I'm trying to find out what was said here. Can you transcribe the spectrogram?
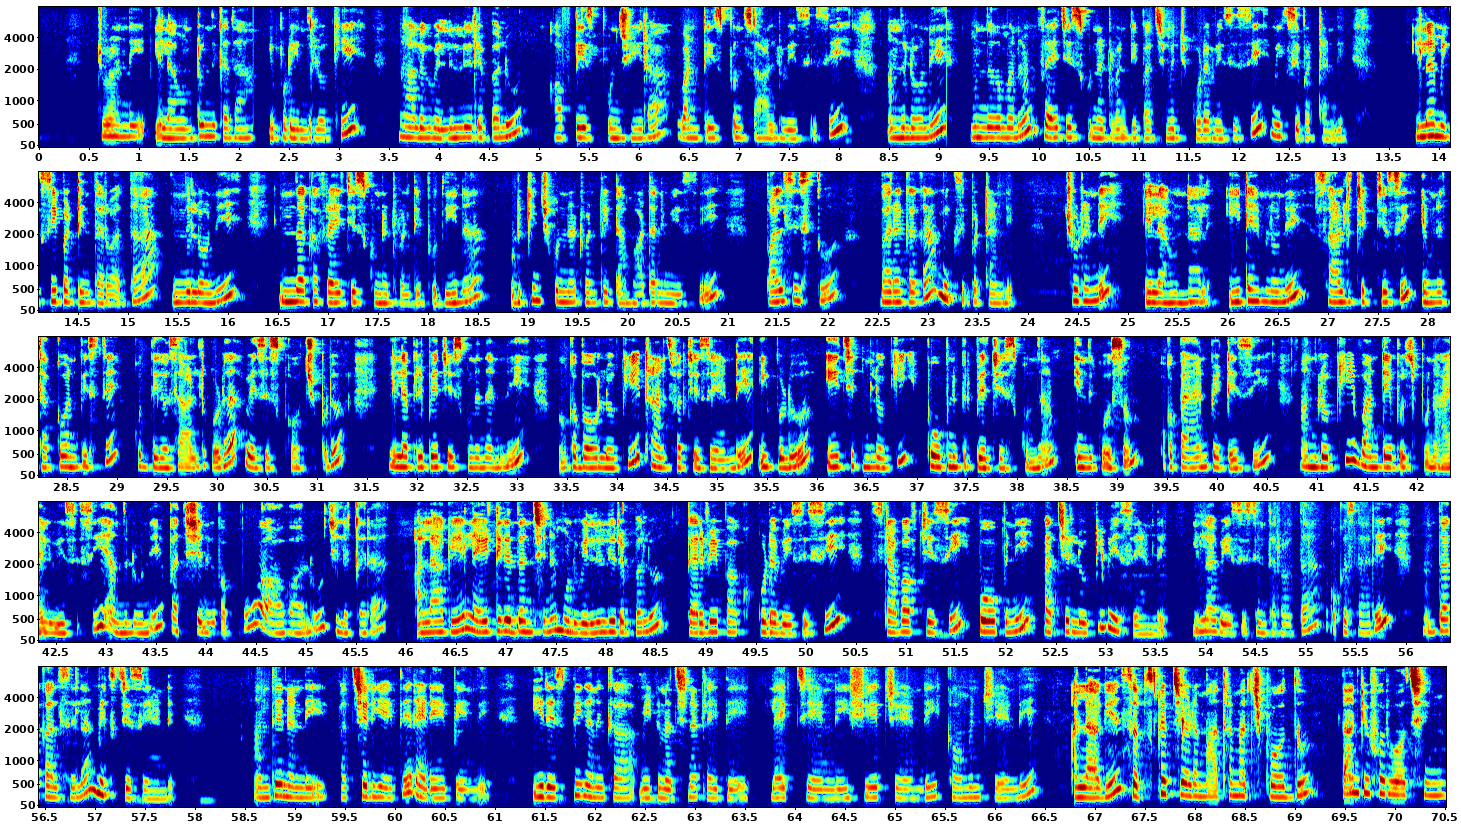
చూడండి ఇలా ఉంటుంది కదా! ఇప్పుడు ఇందులోకి నాలుగు వెల్లుల్లి రెబ్బలు half teaspoon jeera one teaspoon salt వేసేసి అందులోనే ముందుగా మనం ఫ్రై చేసుకున్నటువంటి పచ్చిమిర్చి కూడా వేసేసి మిక్సీ పట్టండి. ఇలా మిక్సీ పట్టిన తర్వాత ఇందులోనే ఇందాక ఫ్రై చేసుకున్నటువంటి పుదీనా ఉడికించుకున్నటువంటి టమాటాని వేసి పల్సిస్తూ బరకగా మిక్సీ పెట్టండి. చూడండి ఇలా ఉండాలి. ఈ టైంలోనే సాల్ట్ చెక్ చేసి ఏమైనా తక్కువ అనిపిస్తే కొద్దిగా సాల్ట్ కూడా వేసేసుకోవచ్చు. ఇప్పుడు ఇలా ప్రిపేర్ చేసుకున్న దాన్ని ఒక బౌల్లోకి ట్రాన్స్ఫర్ చేసేయండి. ఇప్పుడు ఈ చట్నీలోకి పోపుని ప్రిపేర్ చేసుకుందాం. ఇందుకోసం ఒక ప్యాన్ పెట్టేసి అందులోకి వన్ టేబుల్ స్పూన్ ఆయిల్ వేసేసి అందులోనే పచ్చిశనగపప్పు ఆవాలు జీలకర్ర అలాగే లైట్గా దంచిన మూడు వెల్లుల్లి రెబ్బలు కరివేపాకు కూడా వేసేసి స్టవ్ ఆఫ్ చేసి పోపుని పచ్చళ్ళలోకి వేసేయండి. ఇలా వేసేసిన తర్వాత ఒకసారి అంతా కలిసేలా మిక్స్ చేసేయండి. అంతేనండి పచ్చడి అయితే రెడీ అయిపోయింది. ఈ రెసిపీ కనుక మీకు నచ్చినట్లయితే లైక్ చేయండి షేర్ చేయండి కామెంట్ చేయండి. అలాగే సబ్స్క్రైబ్ చేయడం మాత్రం మర్చిపోవద్దు. Thank you for watching.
